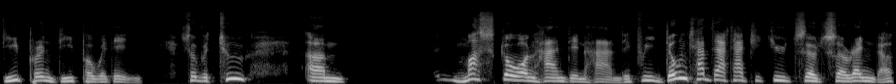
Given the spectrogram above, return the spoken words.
deeper and deeper within. So the two um, must go on hand in hand. If we don't have that attitude of surrender,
